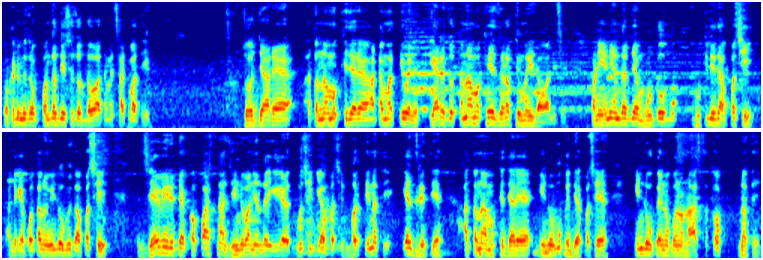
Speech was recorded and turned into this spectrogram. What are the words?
તો ખેડૂત મિત્રો, પંદર દિવસે જો દવા તમે છાંટવાથી જો જ્યારે આ તનામક્ખી જ્યારે આટા મારતી હોય ને, ત્યારે જો તનામખી ઝડપથી મરી જવાની છે. પણ એની અંદર જે મૂંડું મૂકી દીધા પછી, એટલે કે પોતાનું ઈંડું મૂક્યા પછી, જેવી રીતે કપાસના ઝીંડવાની અંદર ઈયળ ઘૂસી ગયા પછી મરતી નથી, એ જ રીતે આ તનામકે જ્યારે ઈંડું મૂકી દે પછી ઈંડું કે એનો કોઈનો નાશ થતો નથી.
